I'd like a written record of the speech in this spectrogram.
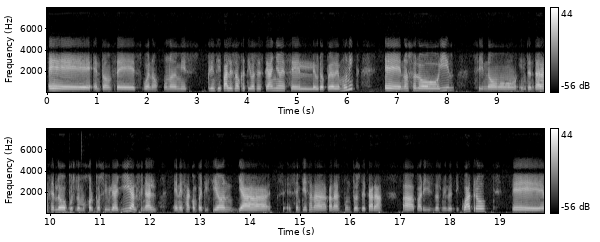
Eh, entonces, bueno, uno de mis principales objetivos este año es el europeo de Múnich. Eh, no solo ir, sino intentar hacerlo pues lo mejor posible allí. Al final, en esa competición ya se empiezan a ganar puntos de cara a París 2024. Eh,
